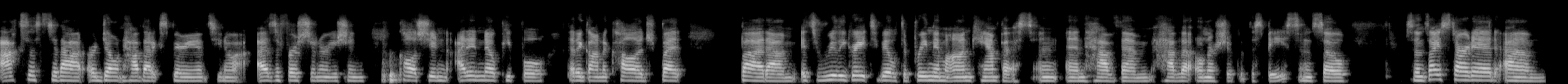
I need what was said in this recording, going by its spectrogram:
access to that or don't have that experience, you know, as a first generation college student, I didn't know people that had gone to college, but but um, it's really great to be able to bring them on campus and and have them have that ownership of the space. And so since I started, um,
